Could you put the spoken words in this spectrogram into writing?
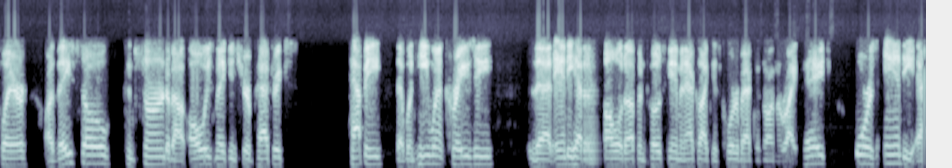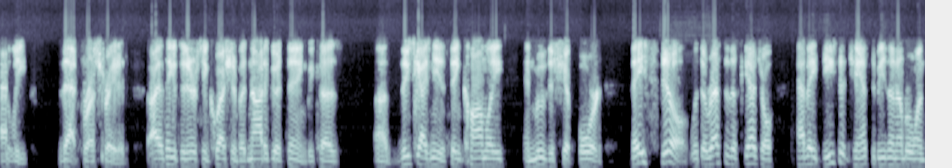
player? Are they so concerned about always making sure Patrick's happy that when he went crazy, that Andy had to follow it up in post game and act like his quarterback was on the right page, or is Andy actually that frustrated? I think it's an interesting question, but not a good thing because uh, these guys need to think calmly and move the ship forward. They still, with the rest of the schedule, have a decent chance to be the number one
